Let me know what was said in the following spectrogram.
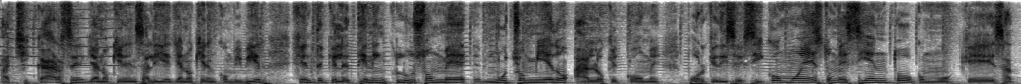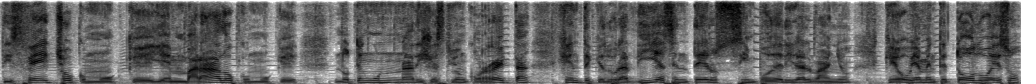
a achicarse, ya no quieren salir, ya no quieren convivir, gente que le tiene incluso mucho miedo a lo que come, porque dice, si como esto me siento como que satisfecho, como que embarado, como que no tengo una digestión correcta, gente que dura días enteros sin poder ir al baño, que obviamente todo eso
